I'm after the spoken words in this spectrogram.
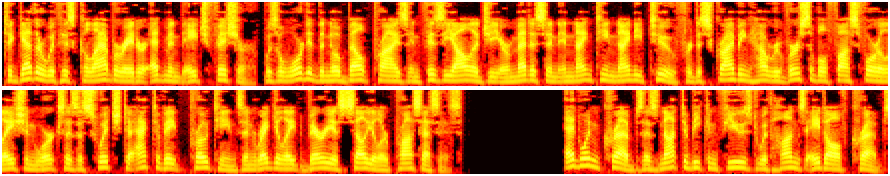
together with his collaborator Edmund H. Fischer, was awarded the Nobel Prize in Physiology or Medicine in 1992 for describing how reversible phosphorylation works as a switch to activate proteins and regulate various cellular processes. Edwin Krebs is not to be confused with Hans Adolf Krebs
